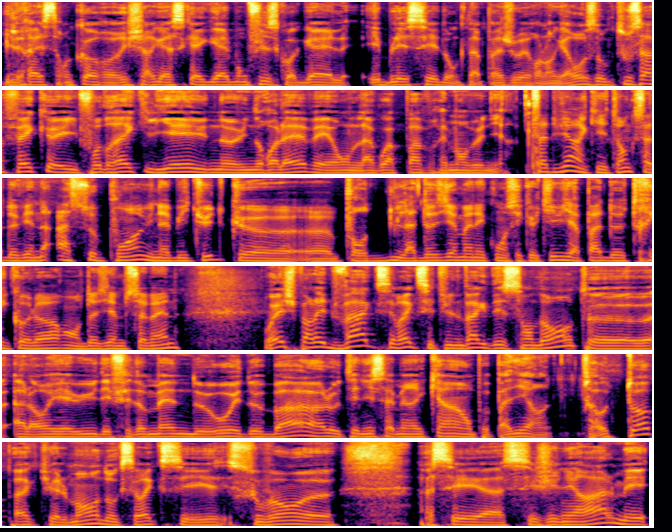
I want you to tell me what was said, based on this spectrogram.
Il reste encore Richard Gasquet et Gaël Monfils. Quoi, Gaël est blessé, donc n'a pas joué Roland Garros. Donc tout ça fait qu'il faudrait qu'il y ait une, une, relève et on ne la voit pas vraiment venir. Ça devient inquiétant que ça devienne à ce point une habitude que euh, pour la deuxième année consécutive, il n'y a pas de tricolore en deuxième semaine. Ouais, je parlais de vague. C'est vrai que c'est une vague descendante. Euh, alors il y a eu des phénomènes de haut et de bas. Hein. Le tennis américain, on peut pas dire ça au top actuellement. Donc c'est vrai que c'est souvent euh, assez assez général. Mais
